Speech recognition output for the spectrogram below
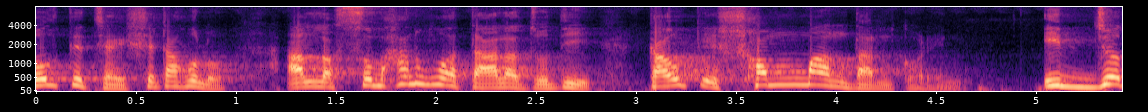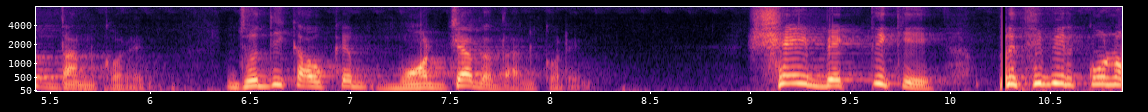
বলতে চাই, সেটা হলো আল্লাহ সুবহানুয়া তাআলা যদি কাউকে সম্মান দান করেন, ইজ্জত দান করেন, যদি কাউকে মর্যাদা দান করেন, সেই ব্যক্তিকে পৃথিবীর কোনো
